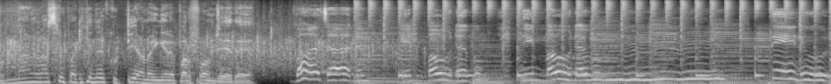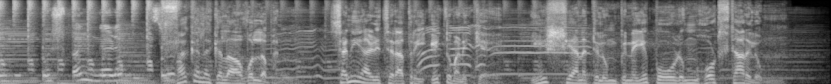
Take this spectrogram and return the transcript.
ക്ലാസ്സിൽ പഠിക്കുന്ന ഒരു കുട്ടിയാണോ ഇങ്ങനെ പെർഫോം ചെയ്തത് വാചാലം എൻ മൗനവും നിൻ മൗനവും തേനൂറും പുഷ്പങ്ങളും. ശനിയാഴ്ച രാത്രി എട്ട് മണിക്ക് ഏഷ്യാനെറ്റിലും പിന്നെ എപ്പോഴും ഹോട്ട്സ്റ്റാറിലും.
